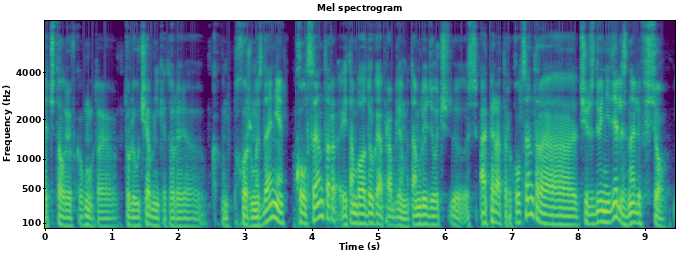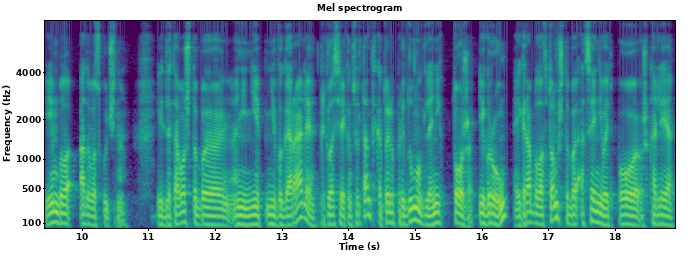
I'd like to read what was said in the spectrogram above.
Я читал ее в каком-то то ли учебнике, то ли в каком-то похожем издании. Колл-центр, и там была другая проблема. Там люди, э, операторы колл-центра э, через две недели знали все, и им было адово скучно. И для того, чтобы они не, не выгорали, пригласили консультанта, который придумал для них тоже игру. Игра была в том, чтобы оценивать по шкале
